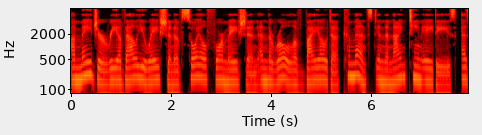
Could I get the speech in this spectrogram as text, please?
A major re-evaluation of soil formation and the role of biota commenced in the 1980s, as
